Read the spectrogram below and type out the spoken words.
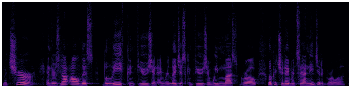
mature and there's not all this belief confusion and religious confusion. We must grow. Look at your neighbor and say, I need you to grow up.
